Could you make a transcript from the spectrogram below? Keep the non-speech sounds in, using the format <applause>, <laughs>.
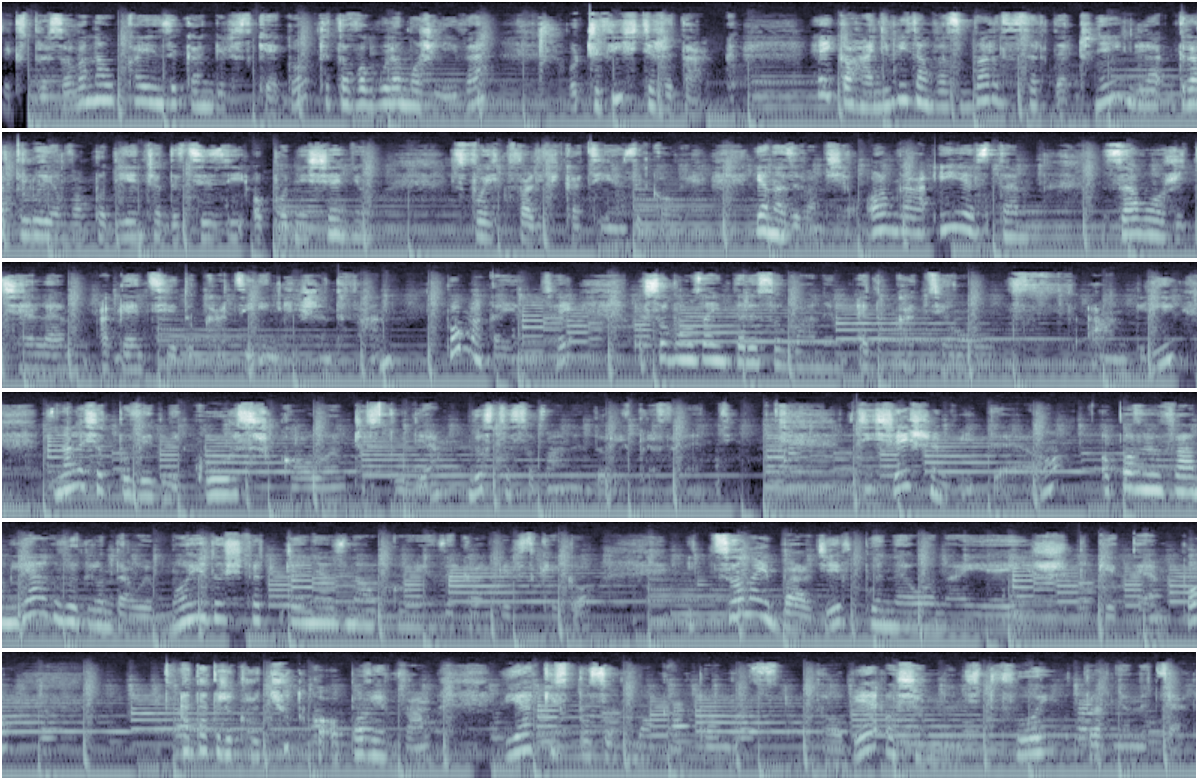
Ekspresowa nauka języka angielskiego? Czy to w ogóle możliwe? Oczywiście, że tak. Hej kochani, witam Was bardzo serdecznie i gra- gratuluję Wam podjęcia decyzji o podniesieniu swoich kwalifikacji językowych. Ja nazywam się Olga i jestem założycielem agencji edukacji English and Fun, pomagającej osobom zainteresowanym edukacją w Anglii znaleźć odpowiedni kurs, szkołę czy studia dostosowane do ich preferencji. Dzisiejszym wideo opowiem Wam, jak wyglądały moje doświadczenia z nauką języka angielskiego i co najbardziej wpłynęło na jej szybkie tempo, a także króciutko opowiem Wam, w jaki sposób mogę pomóc Tobie osiągnąć Twój upragniony cel.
